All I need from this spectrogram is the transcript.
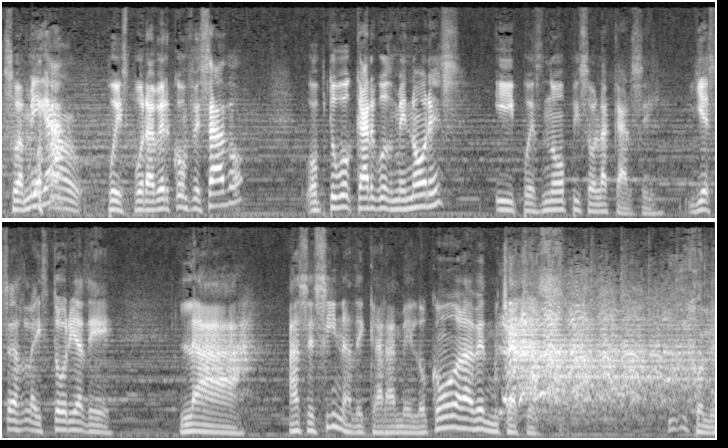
Su amiga, Wow. pues por haber confesado, obtuvo cargos menores y pues no pisó la cárcel. Y esta es la historia de la asesina de caramelo. ¿Cómo la ven muchachos? Híjole.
